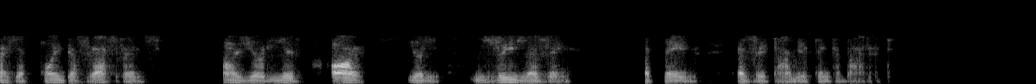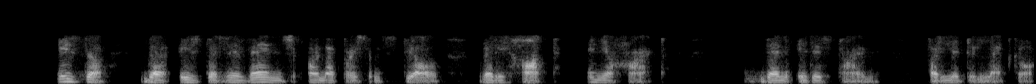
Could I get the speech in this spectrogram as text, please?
as a point of reference or you're live or you're reliving the pain every time you think about it? Is the the is the revenge on that person still very hot in your heart? Then it is time for you to let go.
